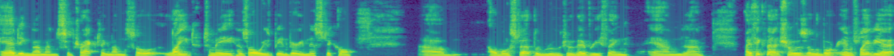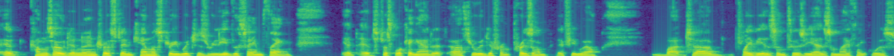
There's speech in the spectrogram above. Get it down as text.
adding them and subtracting them. So, light to me has always been very mystical, um, almost at the root of everything and uh, I think that shows in the book. In Flavia, it comes out in an interest in chemistry, which is really the same thing. It, it's just looking at it uh, through a different prism, if you will. but uh, Flavia's enthusiasm, I think, was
